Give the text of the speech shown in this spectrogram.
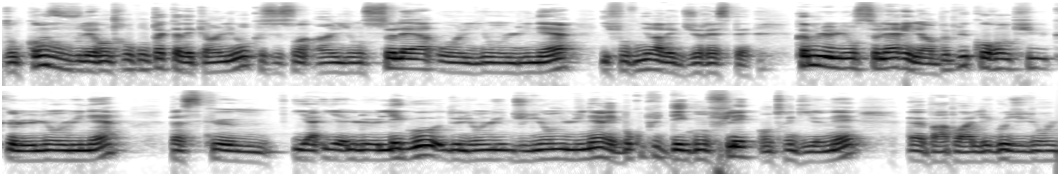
donc quand vous voulez rentrer en contact avec un lion, que ce soit un lion solaire ou un lion lunaire, il faut venir avec du respect. Comme le lion solaire, il est un peu plus corrompu que le lion lunaire, parce que hum, y a, le l'ego du lion lunaire est beaucoup plus dégonflé entre guillemets euh, par rapport à l'ego du lion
